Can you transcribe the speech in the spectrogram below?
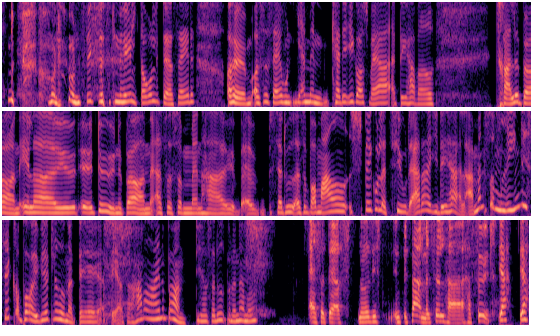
hun, hun fik det sådan helt dårligt, da jeg sagde det. Og, øhm, og så sagde hun, jamen, kan det ikke også være, at det har været trallebørn eller øh, øh, døende børn, altså som man har øh, øh, sat ud. Altså hvor meget spekulativt er der i det her? Eller er man sådan rimelig sikker på i virkeligheden, at det, at det altså har været egne børn, de har sat ud på den her måde? Altså deres, noget, et barn, man selv har, har født. Ja, ja.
